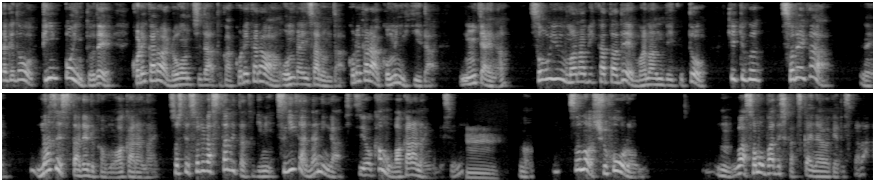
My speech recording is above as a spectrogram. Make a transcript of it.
だけど、ピンポイントで、これからはローンチだとか、これからはオンラインサロンだ、これからはコミュニティだ、みたいな、そういう学び方で学んでいくと、結局、それが、ね、なぜ廃れるかもわからない。そしてそれが廃れたときに、次が何が必要かもわからないんですよね。うん。その手法論うんはその場でしか使えないわけですから。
